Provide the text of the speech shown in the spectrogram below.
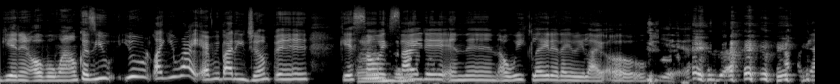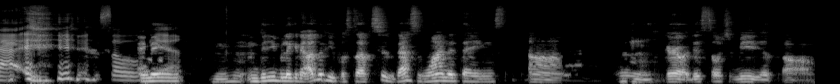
getting overwhelmed because you you like you're right everybody jump in get so mm-hmm. excited and then a week later they be like oh yeah exactly so and then, yeah mm-hmm. and then you be looking at other people's stuff too that's one of the things um mm, girl this social media um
